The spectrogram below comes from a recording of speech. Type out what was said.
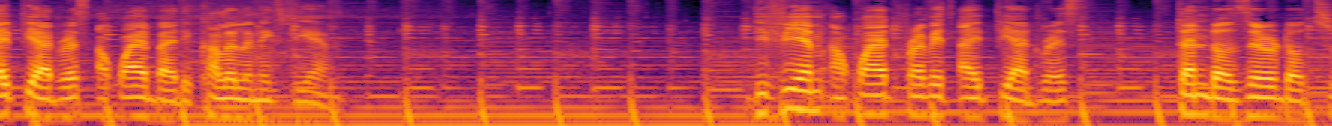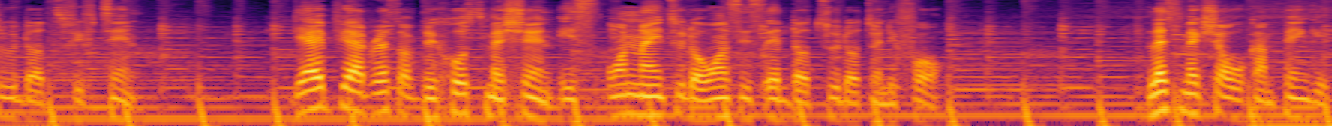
IP address acquired by the Kali Linux VM. The VM acquired private IP address 10.0.2.15. The IP address of the host machine is 192.168.2.24. Let's make sure we can ping it.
